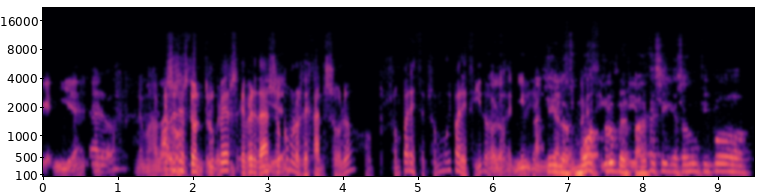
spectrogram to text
eh. Claro. No hemos hablado Esos los Stormtroopers, es verdad, son eh. como los de Han Solo. Son, parecen, son muy parecidos. Con ¿no? los de Milbank. Sí, los parecidos, Troopers, parece sí que son un tipo.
